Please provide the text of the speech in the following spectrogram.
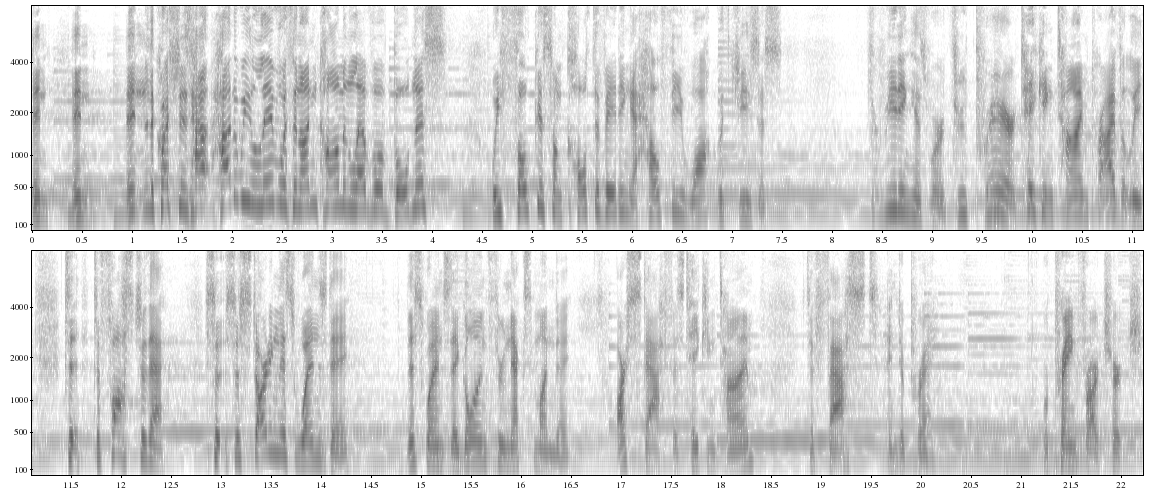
And, and, and the question is how, how do we live with an uncommon level of boldness? We focus on cultivating a healthy walk with Jesus through reading his word, through prayer, taking time privately to, to foster that. So, so starting this Wednesday, this Wednesday, going through next Monday, our staff is taking time to fast and to pray. We're praying for our church.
